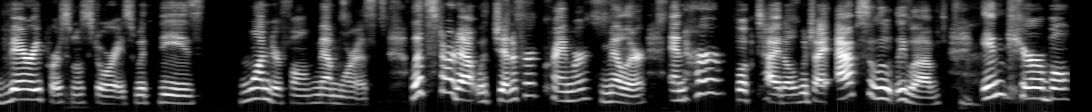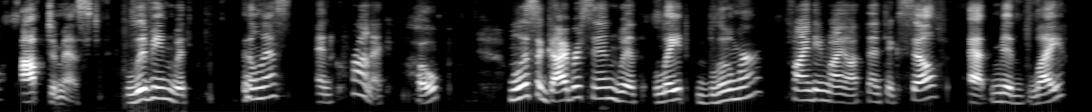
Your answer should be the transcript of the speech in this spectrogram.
very personal stories with these wonderful memoirists. Let's start out with Jennifer Cramer Miller and her book title, which I absolutely loved Incurable Optimist Living with Illness and Chronic Hope. Melissa Giberson with Late Bloomer Finding My Authentic Self at Midlife.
